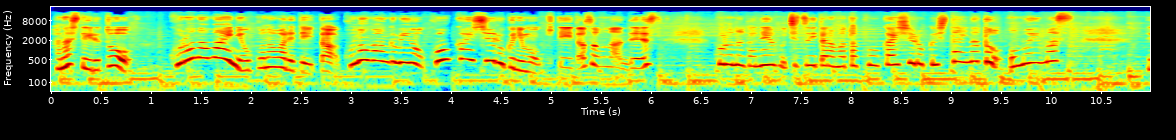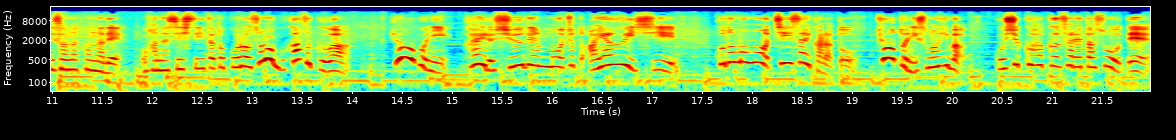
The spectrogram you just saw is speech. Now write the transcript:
話しているとコロナ前に行われていたこの番組の公開収録にも来ていたそうなんです。コロナがね落ち着いたらまた公開収録したいなと思います。でそんなこんなでお話ししていたところそのご家族は兵庫に帰る終電もちょっと危ういし子供も小さいからと京都にその日はご宿泊されたそうで、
